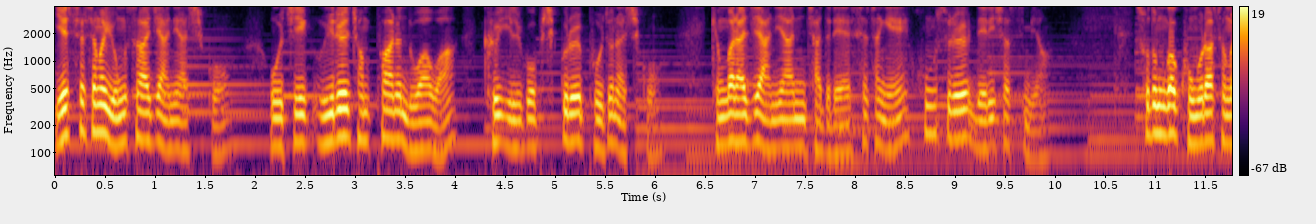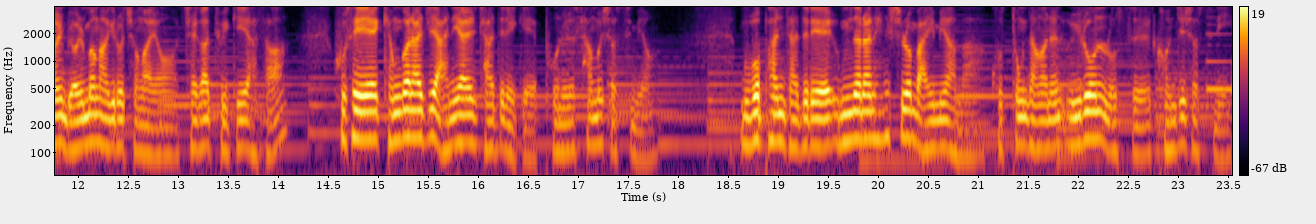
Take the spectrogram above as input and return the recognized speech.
옛 세상을 용서하지 아니하시고 오직 의를 전파하는 노아와 그 일곱 식구를 보존하시고 경건하지 아니한 자들의 세상에 홍수를 내리셨으며 소돔과 고모라 성을 멸망하기로 정하여 제가 되게 하사 후세에 경건하지 아니할 자들에게 본을 삼으셨으며 무법한 자들의 음란한 행실로 말미암아 고통당하는 의로운 롯을 건지셨으니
